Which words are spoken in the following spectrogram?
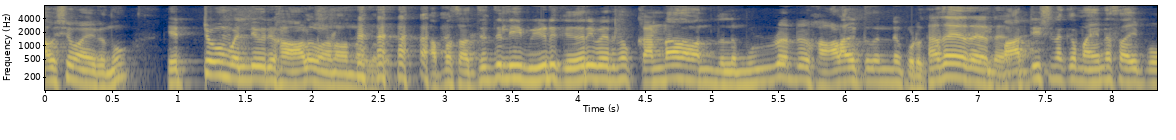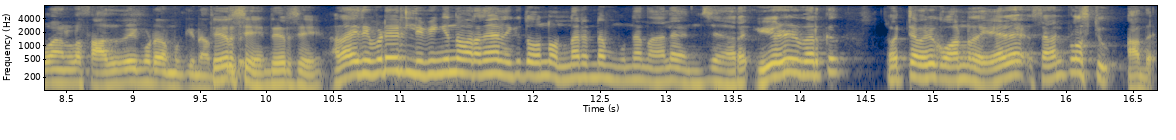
ആവശ്യമായിരുന്നു. ഏറ്റവും വലിയൊരു ഹാൾ വേണമെന്നുള്ളത് അപ്പൊ സത്യത്തിൽ ഈ വീട് കയറി വരുന്നു കണ്ടാന്ന് പറഞ്ഞില്ല മുഴുവൻ ഒരു ഹാളായിട്ട് തന്നെ കൊടുക്കും. അതെ അതെ പാർട്ടീഷനൊക്കെ മൈനസ് ആയി പോകാനുള്ള സാധ്യതയും കൂടെ നമുക്ക് തീർച്ചയായും തീർച്ചയായും. അതായത് ഇവിടെ ഒരു ലിവിംഗ് എന്ന് പറഞ്ഞാൽ എനിക്ക് തോന്നുന്നു ഒന്ന് രണ്ട് മൂന്ന് നാല് അഞ്ച് ആറ് ഏഴ് പേർക്ക് ഒറ്റ ഒരു കോർണർ ഏഴ് സെവൻ പ്ലസ് ടു അതെ.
